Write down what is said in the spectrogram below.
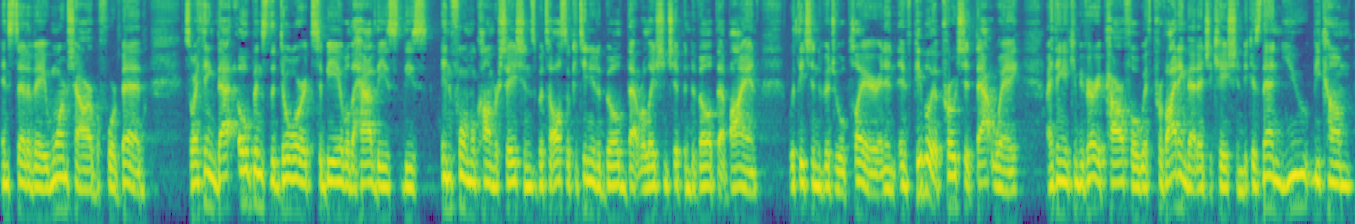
instead of a warm shower before bed? So I think that opens the door to be able to have these these informal conversations, but to also continue to build that relationship and develop that buy-in with each individual player. And if people approach it that way, I think it can be very powerful with providing that education because then you become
